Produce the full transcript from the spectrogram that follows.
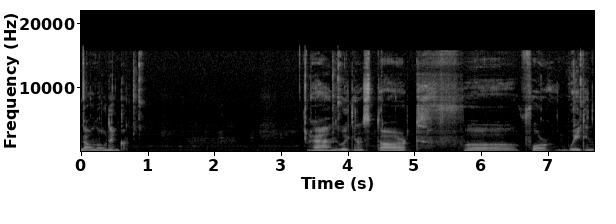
Downloading. And we can start uh, for waiting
